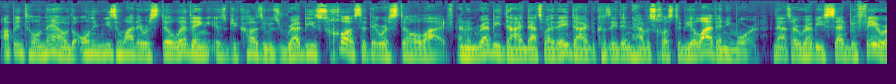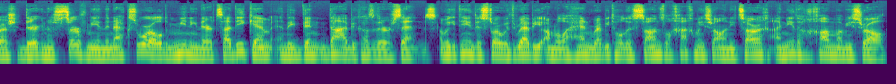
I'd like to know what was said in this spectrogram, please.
Up until now, the only reason why they were still living is because it was Rebbe's chus that they were still alive. And when Rebbe died, that's why they died, because they didn't have his chus to be alive anymore. And that's why Rebbe said Beferish, they're going to serve me in the next world, meaning they're tzaddikim, and they didn't die because of their sins. And we continue this story with Rebbe Lahen. Rebbe told his sons, L'chachma Yisrael anitzarech, ani the chacham of Yisrael.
